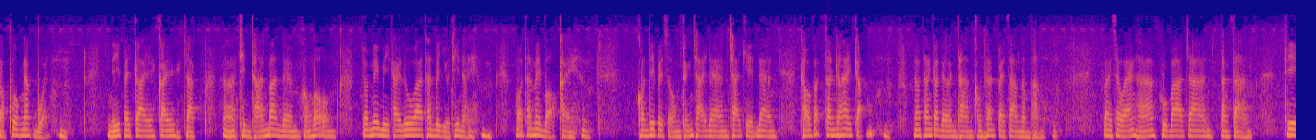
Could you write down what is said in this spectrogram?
กับพวกนักบวชหนีไปไกลไกลจากถิ่นฐานบ้านเดิมของพระองค์ จนไม่มีใครรู้ว่าท่านไปอยู่ที่ไหน เพราะท่านไม่บอกใคร คนที่ไปส่งถึงชายแดน ชายเขตแดนเขาก็ท่านก็ให้กลับ แล้วท่านก็เดินทางของท่านไปตามลำพัง ไปแสวงหาครูบาอาจารย์ต่างๆ ที่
